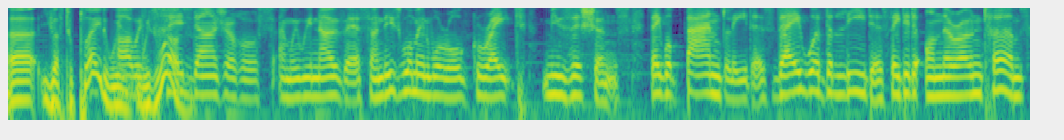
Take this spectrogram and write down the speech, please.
uh, you have to play it with, Oh, it was with très words. dangerous, and we, we know this. And these women were all great musicians. They were band leaders. They were the leaders. They did it on their own terms,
